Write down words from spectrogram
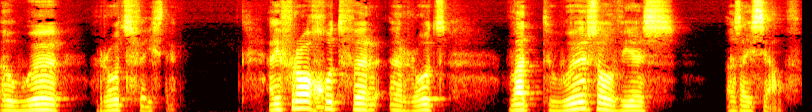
'n hoë rotsvesting. Hy vra God vir 'n rots wat hoër sal wees as hy self.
